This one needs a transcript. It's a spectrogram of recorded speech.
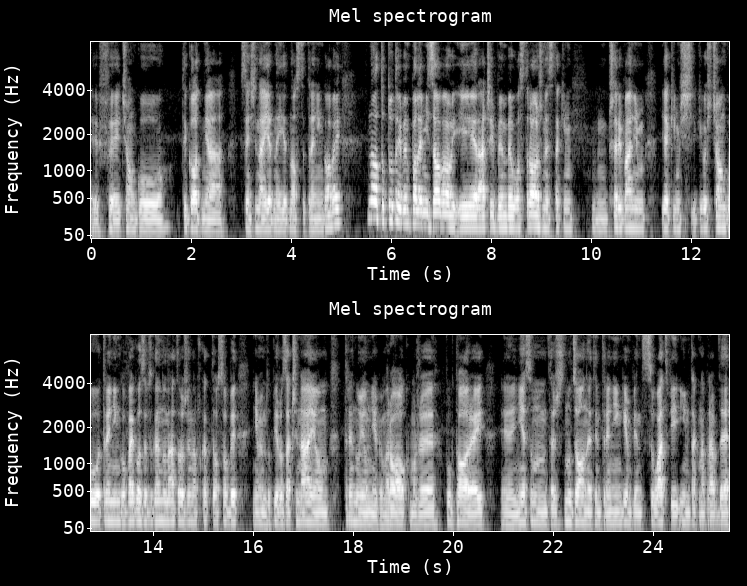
w ciągu tygodnia, w sensie na jednej jednostce treningowej, no to tutaj bym polemizował i raczej bym był ostrożny z takim mm, przerywaniem jakimś, jakiegoś ciągu treningowego ze względu na to, że na przykład te osoby, nie wiem, dopiero zaczynają, trenują, nie wiem, rok, może półtorej, yy, nie są też znudzone tym treningiem, więc łatwiej im tak naprawdę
